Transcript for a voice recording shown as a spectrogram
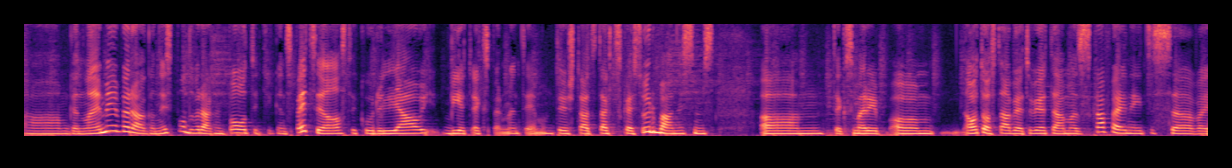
um, gan lēmējvarā, gan izpildvarā, gan politiķi, gan speciālisti, kuri ļauj vietu eksperimentiem. Un tieši tāds taktiskais urbānisms um, teiksim, arī um, autostāvvietu vietā mazas kafejnīcas uh, vai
